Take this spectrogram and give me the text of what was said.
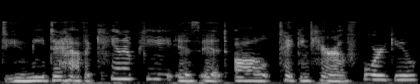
Do you need to have a canopy? Is it all taken care of for you?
